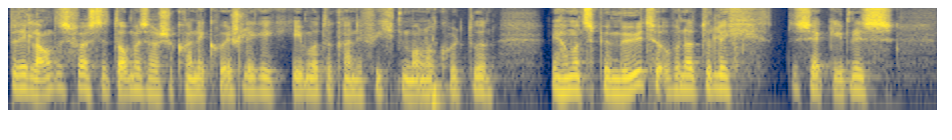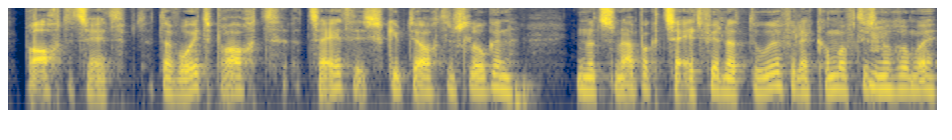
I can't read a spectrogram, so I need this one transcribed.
bei den Landesforste damals auch schon keine Kahlschläge gegeben oder keine Fichtenmonokulturen. Wir haben uns bemüht, aber natürlich das Ergebnis braucht Zeit. Der Wald braucht Zeit. Es gibt ja auch den Slogan, im Nationalpark Zeit für Natur. Vielleicht kommen wir auf das mhm. noch einmal.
